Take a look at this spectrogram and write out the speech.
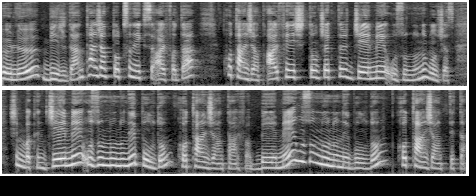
bölü 1'den tanjant 90 eksi alfada kotanjant alfa eşit olacaktır. CM uzunluğunu bulacağız. Şimdi bakın CM uzunluğunu ne buldum? Kotanjant alfa. BM uzunluğunu ne buldum? Kotanjant teta.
